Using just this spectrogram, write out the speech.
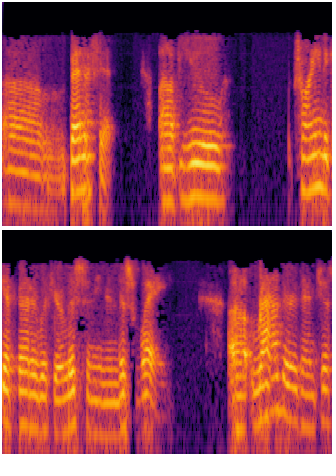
um, benefit of you trying to get better with your listening in this way, uh, rather than just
